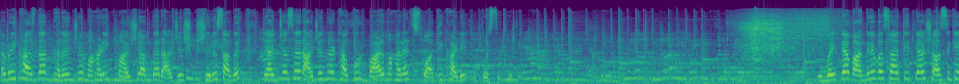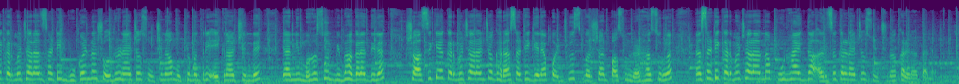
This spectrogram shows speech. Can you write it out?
यावेळी खासदार धनंजय महाडिक माजी आमदार राजेश क्षीरसागर यांच्यासह राजेंद्र ठाकूर बाळ महाराज स्वाती खाडे उपस्थित होते. मुंबईतल्या वांद्रे वसाहतीतल्या शासकीय कर्मचाऱ्यांसाठी भूखंड शोधण्याच्या सूचना मुख्यमंत्री एकनाथ शिंदे यांनी महसूल विभागाला दिल्यात. शासकीय कर्मचाऱ्यांच्या घरासाठी गेल्या पंचवीस वर्षांपासून लढा सुरू आहे. यासाठी कर्मचाऱ्यांना पुन्हा एकदा अर्ज करण्याच्या सूचना करण्यात आल्या.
